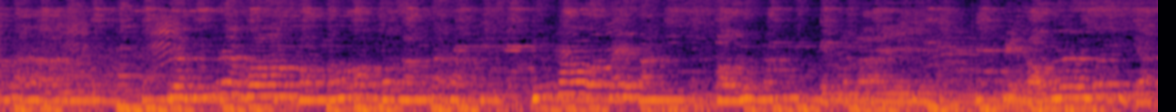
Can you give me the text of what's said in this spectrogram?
ำได้เรื่องเรื่องทองของน้องพอสาจำได้ถึงเขาใจกันเอาลูกนั้นเก็บอะไรไม่เท่าเอ้ยอย่าเ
